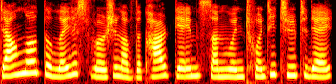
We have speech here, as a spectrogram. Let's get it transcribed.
Download the latest version of the card game Sunwin 22 today.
